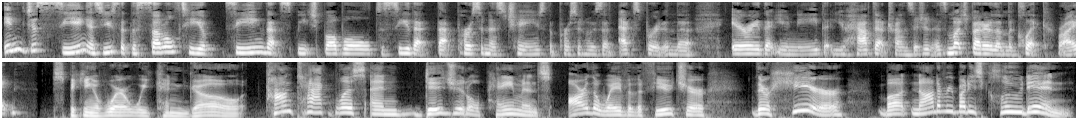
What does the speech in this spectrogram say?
in just seeing, as you said, the subtlety of seeing that speech bubble to see that that person has changed, the person who's an expert in the area that you need, that you have that transition is much better than the click, right? Speaking of where we can go, contactless and digital payments are the wave of the future. They're here, but not everybody's clued in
